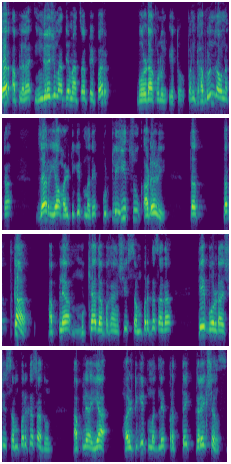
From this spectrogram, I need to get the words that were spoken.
तर आपल्याला इंग्रजी माध्यमाचा पेपर बोर्डाकडून येतो. पण घाबरून जाऊ नका. जर या हॉल तिकीटमध्ये कुठलीही चूक आढळली तर तत्काळ आपल्या मुख्याध्यापकांशी संपर्क साधा ते बोर्डाशी संपर्क साधून आपल्या या हॉल तिकीट मधले प्रत्येक करेक्शन्स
